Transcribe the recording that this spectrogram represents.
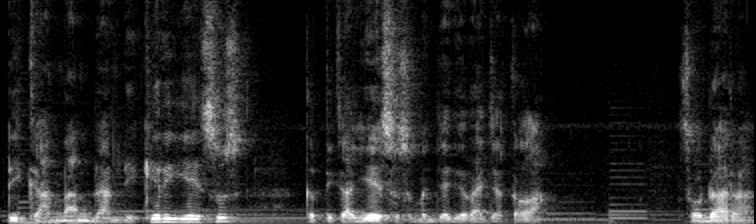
di kanan dan di kiri Yesus ketika Yesus menjadi raja kelak. Saudara,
